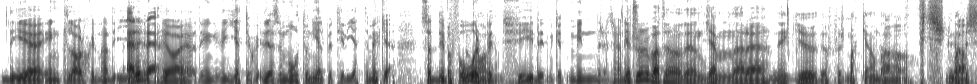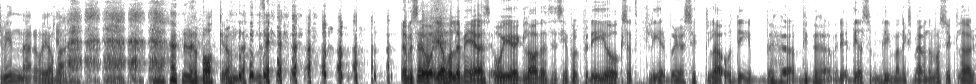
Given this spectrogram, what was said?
det är en klar skillnad i... Är det det? Ja, ja det är en jätteskillnad. Alltså motorn hjälper till jättemycket. Så att du får betydligt mycket mindre träning. Jag trodde bara att den hade en jämnare... nej gud, uppförsbacken, de bara, Ja. de bara Ja. försvinner, och jag bara den där bakgrunden. Ja, men så, jag håller med, Jag- och jag är glad att jag ser folk, för det är ju också att fler börjar cykla, och det behö, vi behöver det. Dels så Mm. blir man, liksom, även om man cyklar,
